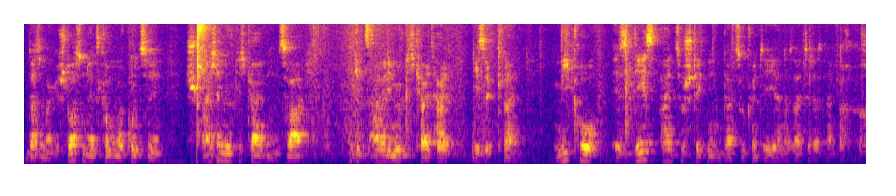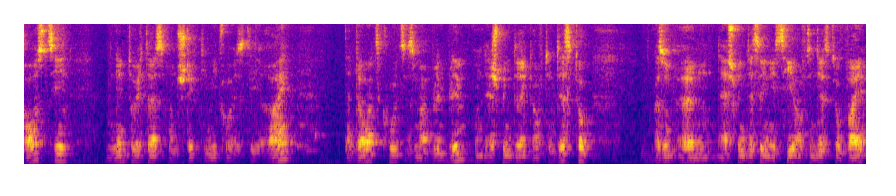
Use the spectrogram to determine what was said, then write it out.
Das ist mal geschlossen. Jetzt kommen wir mal kurz zu den Speichermöglichkeiten. Und zwar gibt es einmal die Möglichkeit, halt diese kleinen Micro-SDs einzustecken. Dazu könnt ihr hier an der Seite das einfach rausziehen. Nehmt euch das und steckt die Micro-SD rein. Dann dauert es kurz, es macht blim blim und er springt direkt auf den Desktop. Also ähm, er springt deswegen jetzt hier auf den Desktop, weil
